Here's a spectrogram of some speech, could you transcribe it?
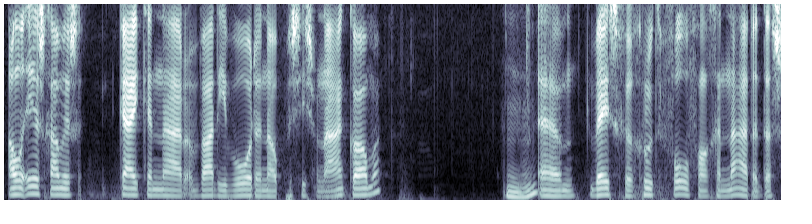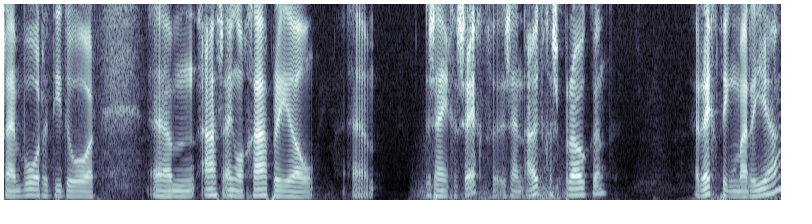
Allereerst gaan we eens kijken naar waar die woorden nou precies vandaan komen. Mhm. Ehm, wees gegroet, vol van genade. Dat zijn woorden die door ehm aartsengel Gabriel zijn gezegd, zijn uitgesproken, richting Maria.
